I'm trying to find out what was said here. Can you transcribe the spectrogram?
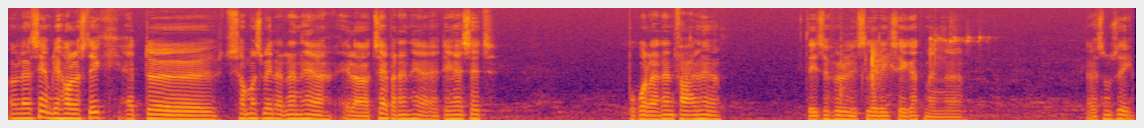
Og lad os se, om det holder stik, at øh, Thomas vinder den her, eller taber den her, det her sæt, på grund af den fejl her. Det er selvfølgelig slet ikke sikkert, men øh, lad os nu se.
